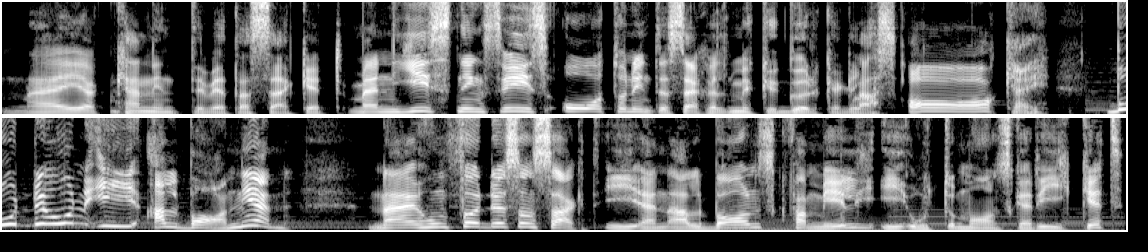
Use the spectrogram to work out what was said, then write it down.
Nej, jag kan inte veta säkert, men gissningsvis åt hon inte särskilt mycket gurkaglass. Ah, okej. Okay. Bodde hon i Albanien? Nej, hon föddes som sagt i en albansk familj i Ottomanska riket,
